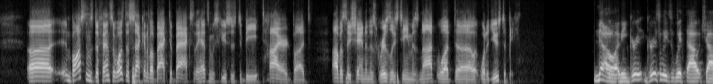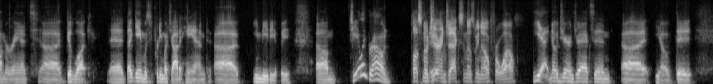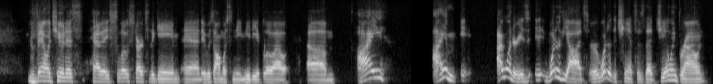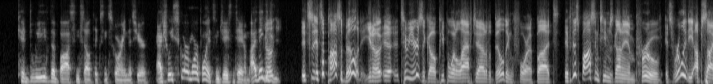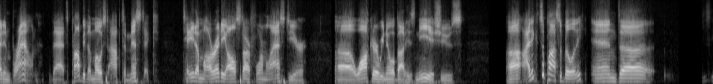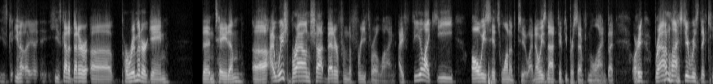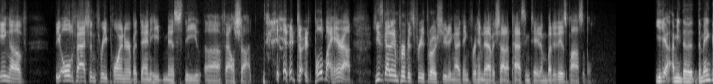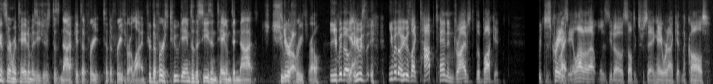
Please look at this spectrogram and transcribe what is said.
Uh, in Boston's defense, it was the second of a back to back, so they had some excuses to be tired. But obviously, Shannon, this Grizzlies team is not what uh, what it used to be. No, I mean Gri- Grizzlies without Ja Morant. Uh, good luck, and that game was pretty much out of hand uh, immediately. Um, Jaylen Brown, plus no Jaren Jackson, as we know for a while. Yeah, no Jaren Jackson. Uh, you know, the Valanciunas had a slow start to the game, and it was almost an immediate blowout. Um, I, I am. I wonder is what are the odds, or what are the chances that Jaylen Brown could lead the Boston Celtics in scoring this year? Actually, score more points than Jayson Tatum. I think you know, it's it's a possibility. You know, two years ago, people would have laughed you out of the building for it. But if this Boston team is going to improve, it's really the upside in Brown that's probably the most optimistic. Tatum already All Star form last year. Uh, Walker, we know about his knee issues. Uh, I think it's a possibility, and uh, he's you know uh, he's got a better uh, perimeter game than Tatum. Uh, I wish Brown shot better from the free throw line. I feel like he always hits one of two. I know he's not 50% from the line, but or Brown last year was the king of the old fashioned three pointer, but then he'd miss the uh, foul shot. it pulled my hair out. He's got to improve his free throw shooting, I think, for him to have a shot at passing Tatum, but it is possible. Yeah, I mean the the main concern with Tatum is he just does not get to free to the free throw line. Through the first two games of the season, Tatum did not shoot Zero. a free throw. Even though yeah. he was even though he was like top 10 in drives to the bucket, which is crazy. Right. A lot of that was, you know, Celtics were saying, "Hey, we're not getting the calls."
